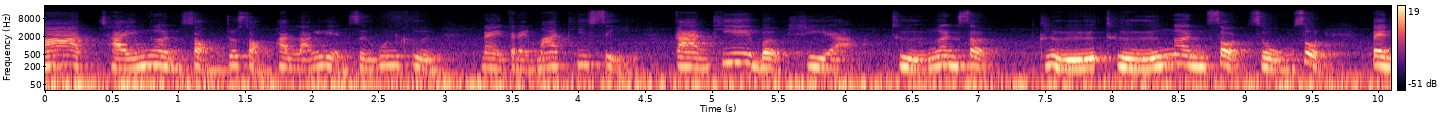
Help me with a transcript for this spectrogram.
มารถใช้เงิน 2.2 พันล้านเหรียญซื้อหุ้นคืนในไตรมาสที่ 4 การที่ Berkshire ถือเงินสดถือถือเงินสดสูงสุด เป็น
